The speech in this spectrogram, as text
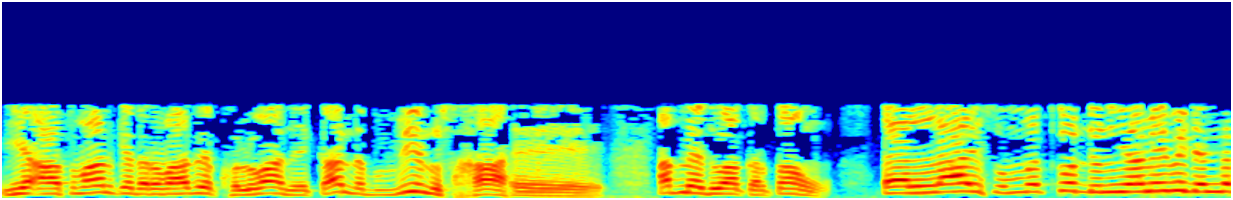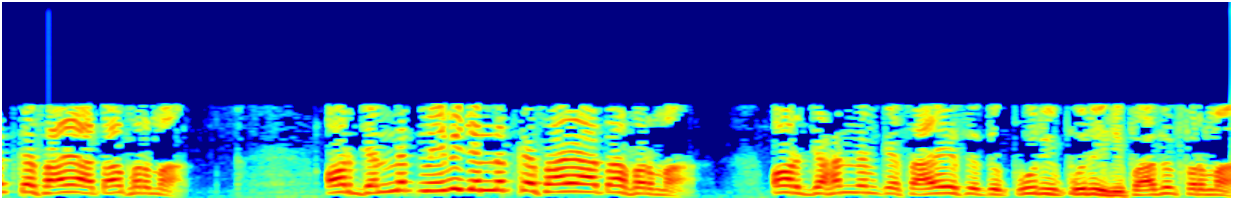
یہ آسمان کے دروازے کھلوانے کا نبوی نسخہ ہے۔ اب میں دعا کرتا ہوں، اے اللہ، اس امت کو دنیا میں بھی جنت کا سایہ عطا فرما اور جنت میں بھی جنت کا سایہ عطا فرما اور جہنم کے سائے سے تو پوری پوری حفاظت فرما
